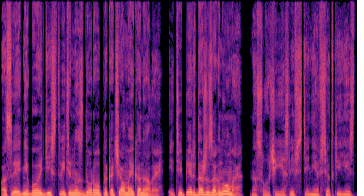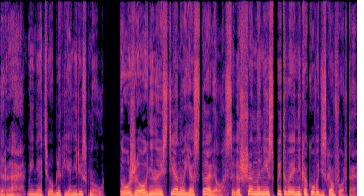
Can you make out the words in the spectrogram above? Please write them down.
Последний бой действительно здорово прокачал мои каналы, и теперь даже за гнома, на случай, если в стене все-таки есть дыра, менять облик я не рискнул. Ту же огненную стену я ставил, совершенно не испытывая никакого дискомфорта.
